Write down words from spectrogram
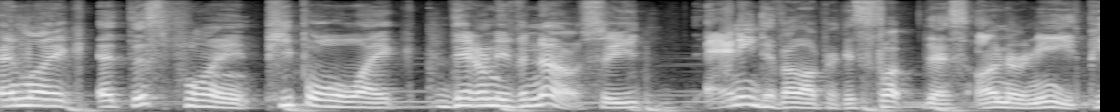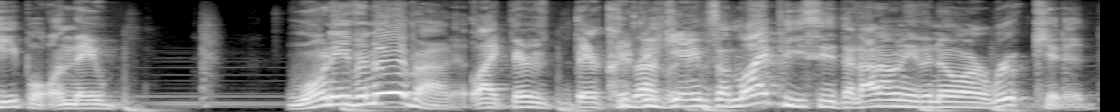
And like at this point, people like they don't even know. So you, any developer could slip this underneath people, and they won't even know about it. Like there, there could Exactly. be games on my PC that I don't even know are rootkitted,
